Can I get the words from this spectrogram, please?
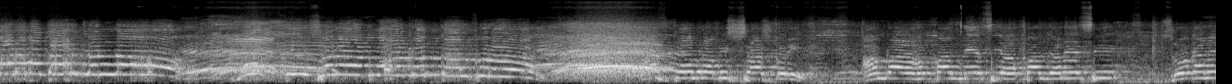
মানবতার জন্য! আমরা বিশ্বাস করি আমরা আহ্বান দিয়েছি, আহ্বান জানিয়েছি, স্লোগানে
